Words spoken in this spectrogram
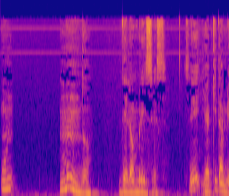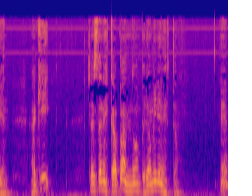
Un mundo de lombrices. ¿Sí? Y aquí también. Aquí ya están escapando, pero miren esto. ¿Eh?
